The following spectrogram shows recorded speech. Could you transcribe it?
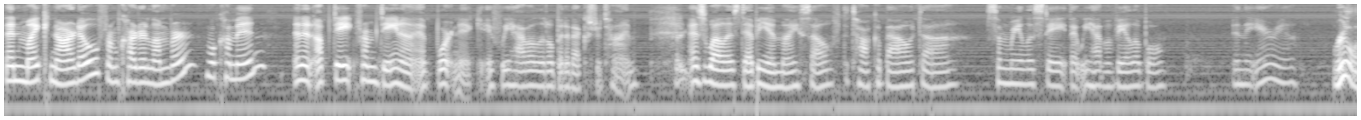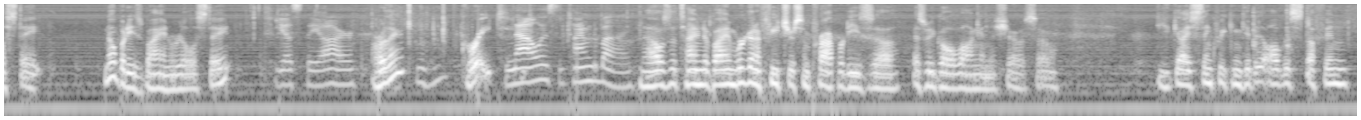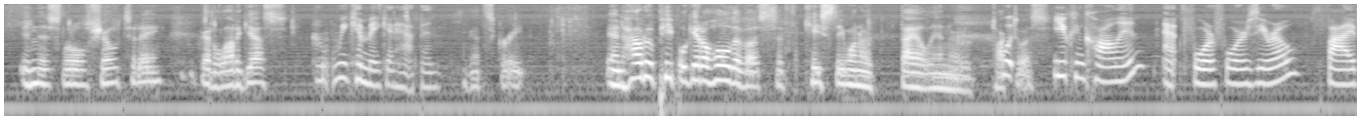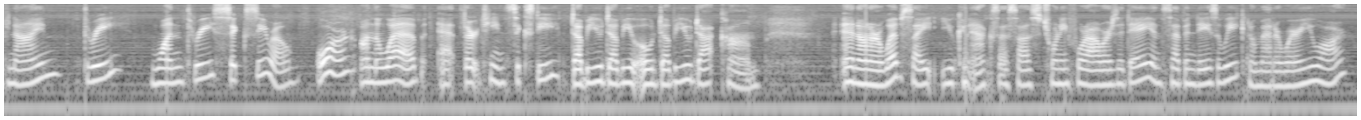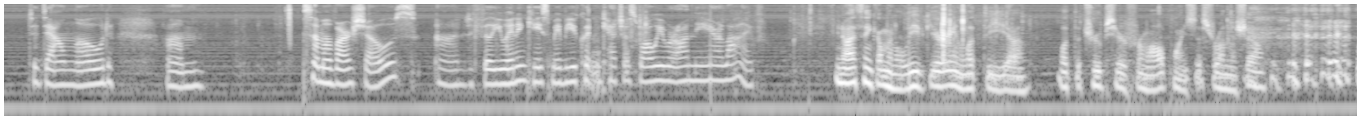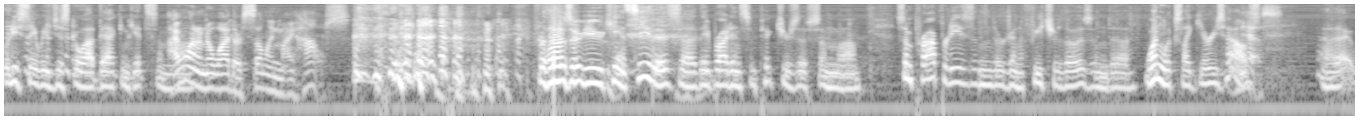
Then Mike Nardo from Carter Lumber will come in, and an update from Dana at Bortnick if we have a little bit of extra time, Great. as well as Debbie and myself to talk about uh, some real estate that we have available in the area. Real estate. Nobody's buying real estate. Yes, they are. Are they? Mhm. Great. Now is the time to buy. Now is the time to buy, and we're going to feature some properties uh, as we go along in the show. So, do you guys think we can get all this stuff in in this little show today? We've got a lot of guests. Uh, We can make it happen. That's great. And how do people get a hold of us in case they want to dial in or talk Well, to us? You can call in at 440 593 1360 or on the web at 1360wwow.com. And on our website, you can access us 24 hours a day and seven days a week, no matter where you are, to download um, some of our shows uh, to fill you in in case maybe you couldn't catch us while we were on the air live. You know, I think I'm going to leave Gary and let the uh, let the troops here from All Points just run the show. what do you say we just go out back and get some? I uh, want to know why they're selling my house. For those of you who can't see this, uh, they brought in some pictures of some um, some properties, and they're going to feature those. And uh, one looks like Gary's house. Yes. Uh,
